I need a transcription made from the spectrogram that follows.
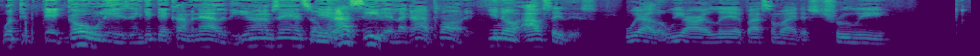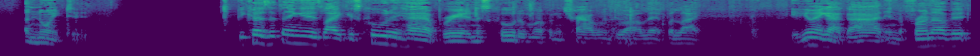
what the, that goal is and get that commonality. You know what I'm saying? So when I see that, like I applaud it. You know, I'll say this: we are we are led by somebody that's truly anointed. Because the thing is, like, it's cool to have bread and it's cool to motherfucking and travel and do all that, but like, if you ain't got God in the front of it,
